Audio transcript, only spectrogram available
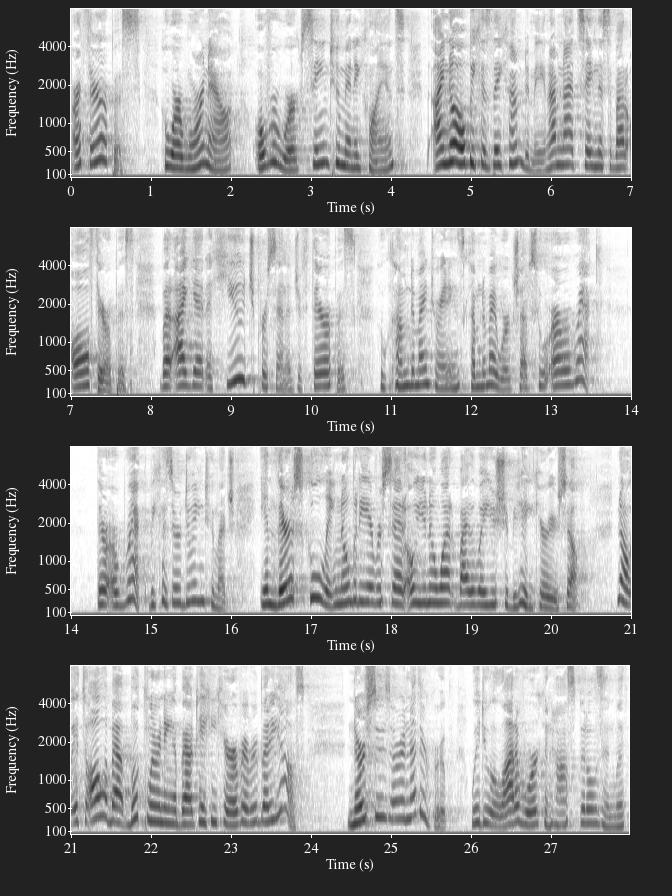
are therapists who are worn out, overworked, seeing too many clients. I know because they come to me. And I'm not saying this about all therapists, but I get a huge percentage of therapists who come to my trainings, come to my workshops, who are a wreck. They're a wreck because they're doing too much. In their schooling, nobody ever said, oh, you know what, by the way, you should be taking care of yourself. No, it's all about book learning about taking care of everybody else. Nurses are another group. We do a lot of work in hospitals and with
